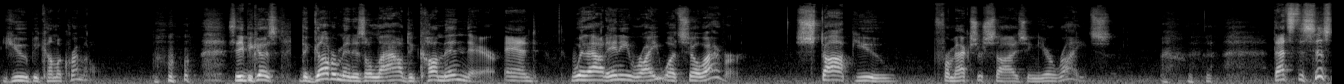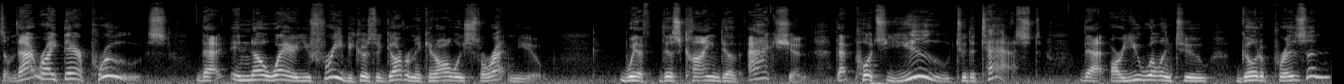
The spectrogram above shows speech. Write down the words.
You become a criminal. See, because the government is allowed to come in there and without any right whatsoever stop you from exercising your rights. That's the system. That right there proves that in no way are you free because the government can always threaten you with this kind of action that puts you to the test. That are you willing to go to prison?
